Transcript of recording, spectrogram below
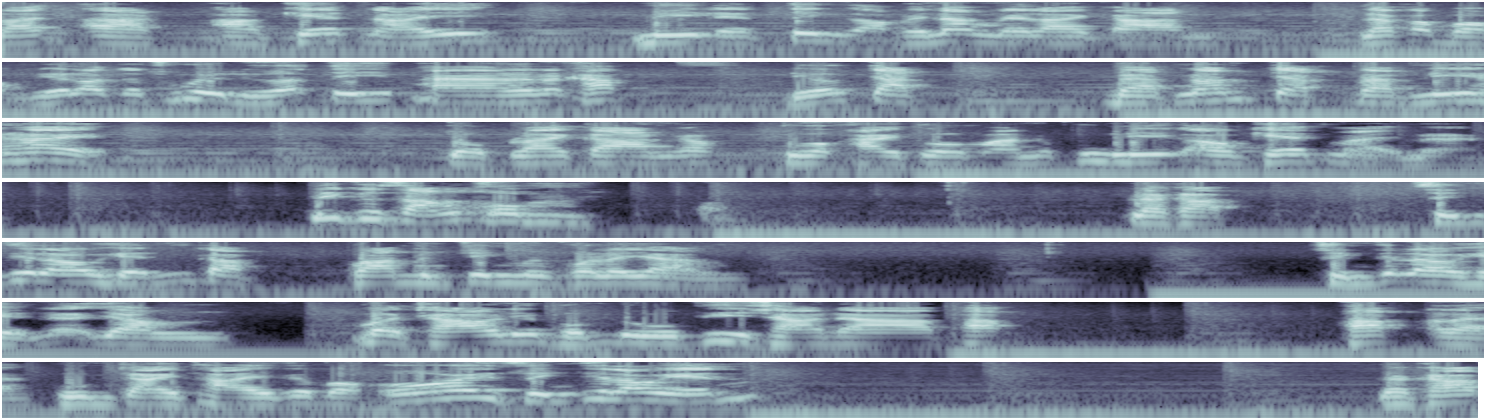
รายอาอาเคสไหนมีเรตติ้งก็ไปนั่งในรายการ แล้วก็บอกเดี๋ยวเราจะช่วยเหลือตีแผ่แล้วนะครับ เดี๋ยวจัดแบบนั้นจัดแบบนี้ให้จบรายการครับตัวใครตัวมันพรุ่งนี้เอาเคสใหม่มา นี่คือสังคมนะครับ สิ่งที่เราเห็นกับความเป็นจริงมันคนละอย่าง สิ่งที่เราเห็นเนี่ยอย่างเมื่อเช้านี้ผมดูพี่ชาดาพัก พักอะไรภูมิใจไทยก็บอกโอ้ยสิ่งที่เราเห็นนะครับ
